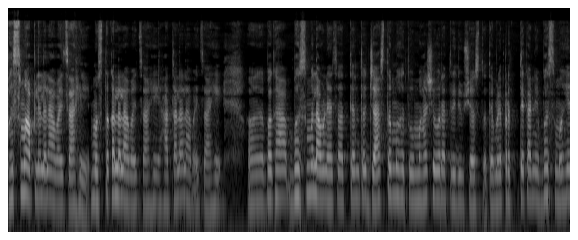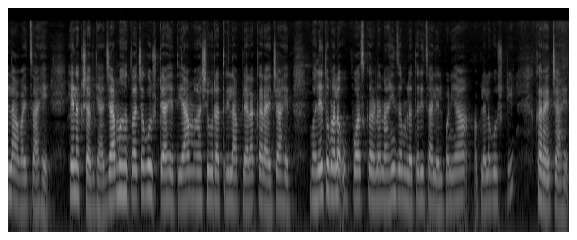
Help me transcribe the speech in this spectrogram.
भस्म आपल्याला लावायचं आहे मस्तकाला लावायचं आहे हाताला लावायचं आहे. बघा भस्म लावण्याचं अत्यंत जास्त महत्त्व महाशिवरात्री दिवशी असतं. त्यामुळे प्रत्येकाने भस्म हे लावायचं आहे. हे लक्षात घ्या. ज्या महत्त्वाच्या गोष्टी आहेत या महाशिवरात्रीला आपल्याला करायच्या आहेत. भले तुम्हाला उपवास करणं नाही जमलं तरी चालेल पण या आपल्याला गोष्टी करायच्या आहेत.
